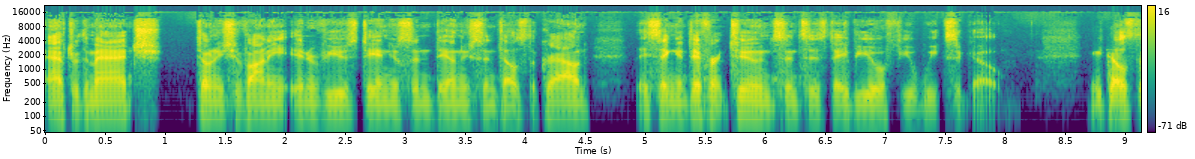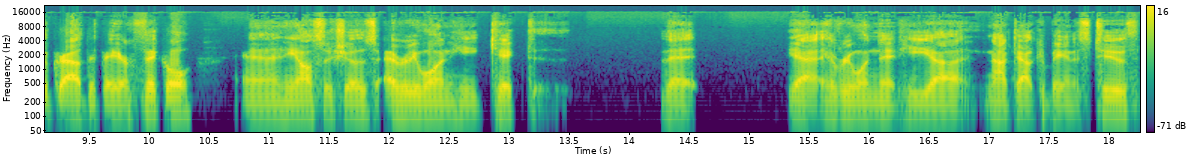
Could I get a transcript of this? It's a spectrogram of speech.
After the match, Tony Schiavone interviews Danielson. Danielson tells the crowd they sing a different tune since his debut a few weeks ago. He tells the crowd that they are fickle, and he also shows everyone he kicked that, yeah, everyone that he uh, knocked out Cabana's tooth.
